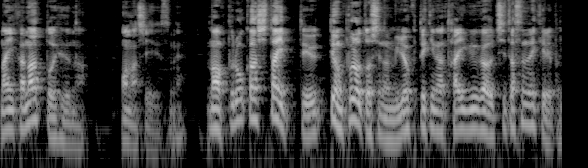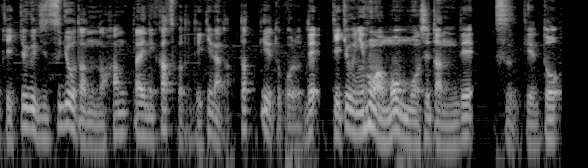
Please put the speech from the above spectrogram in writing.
ないかなというふうな話ですね。まあ、プロ化したいって言っても、プロとしての魅力的な待遇が打ち出せなければ、結局実業団の反対に勝つことができなかったっていうところで、結局日本は悶々してたんですけど、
